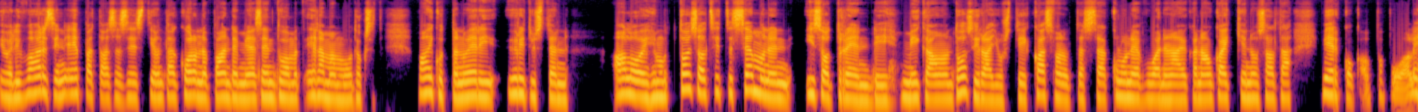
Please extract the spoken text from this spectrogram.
Joo, eli varsin epätasaisesti on tämä koronapandemia ja sen tuomat elämänmuutokset vaikuttanut eri yritysten aloihin, mutta toisaalta sitten semmoinen iso trendi, mikä on tosi rajusti kasvanut tässä kuluneen vuoden aikana, on kaikkien osalta verkkokauppapuoli.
